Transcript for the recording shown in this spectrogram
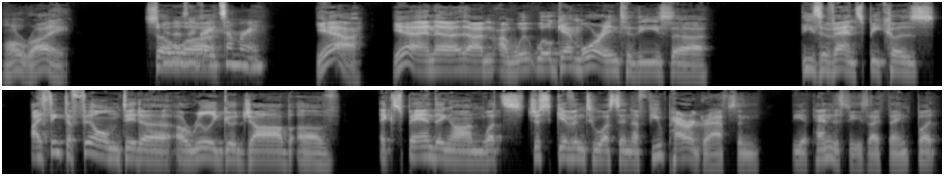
All right. So that was a uh, great summary. Yeah, yeah, and uh, um, uh, we- we'll get more into these uh, these events because I think the film did a, a really good job of expanding on what's just given to us in a few paragraphs in the appendices. I think, but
